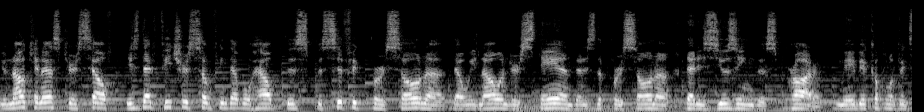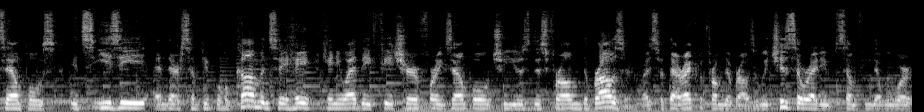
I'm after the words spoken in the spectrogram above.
you now can ask yourself is that feature something that will help this specific persona that we now understand that is the persona that is using this product? Maybe a couple of examples. It's easy and there are some people who come and say hey can you add a feature for example to use this from the browser? Right? So directly from the browser which is already something that we were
